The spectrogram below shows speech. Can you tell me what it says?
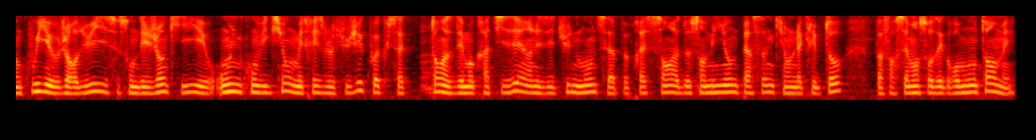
Donc oui, aujourd'hui, ce sont des gens qui ont une conviction, maîtrisent le sujet, quoique ça tend à se démocratiser. hein. Les études montrent c'est à peu près 100 à 200 millions de personnes qui ont de la crypto, pas forcément sur des gros montants, mais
